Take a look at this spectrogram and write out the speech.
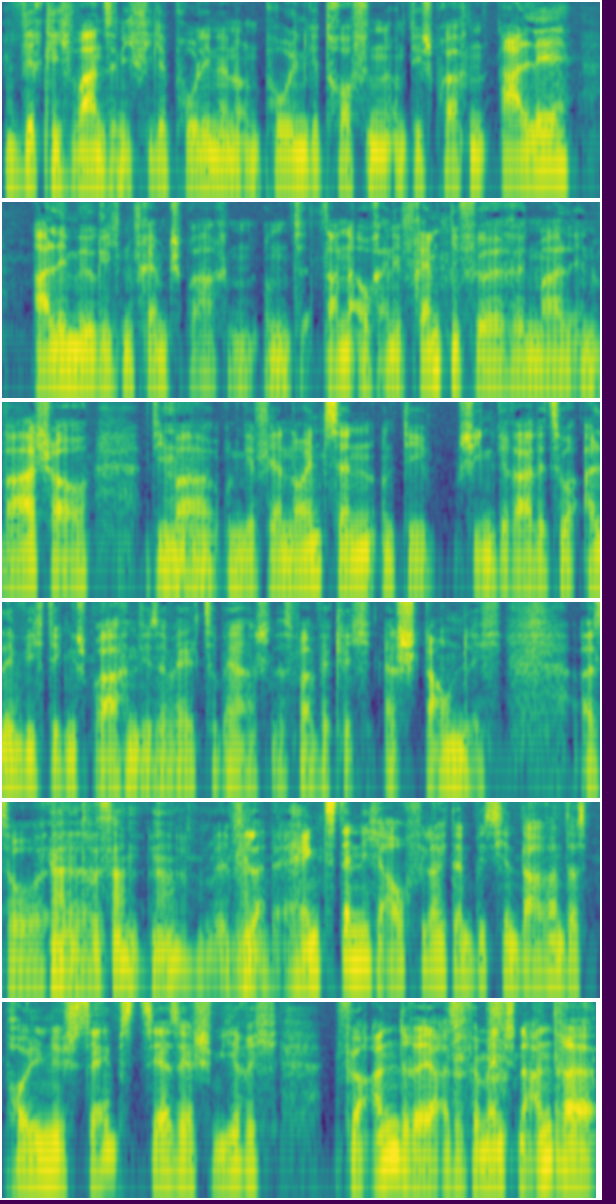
wirklich wahnsinnig viele Polinnen und Polen getroffen und die sprachen alle alle möglichen Fremdsprachen. Und dann auch eine Fremdenführerin mal in Warschau, die mhm. war ungefähr 19 und die schien geradezu alle wichtigen Sprachen dieser Welt zu beherrschen. Das war wirklich erstaunlich. Also, ja, äh, interessant, ne? Ja. Hängt es denn nicht auch vielleicht ein bisschen daran, dass Polnisch selbst sehr, sehr schwierig für andere, also für Menschen anderer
